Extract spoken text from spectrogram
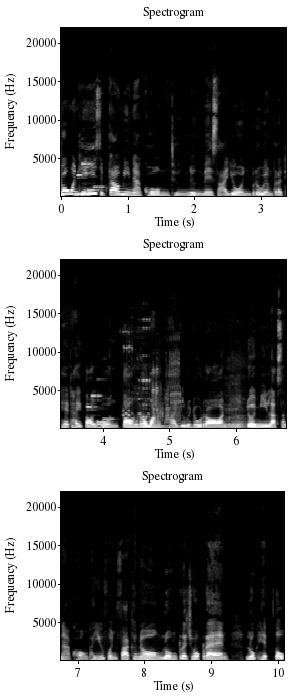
ช่วงวันที่ 29 มีนาคม ถึง 1 เมษายน บริเวณประเทศไทยตอนบนต้องระวังพายุฤดูร้อน โดยมีลักษณะของพายุฝนฟ้าขนอง ลมกระโชกแรง ลูกเห็บตก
